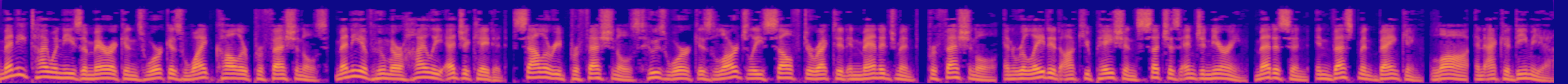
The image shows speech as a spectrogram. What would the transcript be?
Many Taiwanese Americans work as white-collar professionals, many of whom are highly educated, salaried professionals whose work is largely self-directed in management, professional, and related occupations such as engineering, medicine, investment banking, law, and academia.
